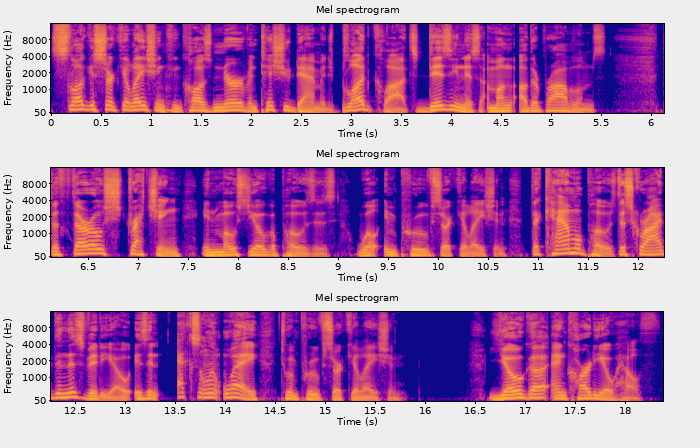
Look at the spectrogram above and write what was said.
Sluggish circulation can cause nerve and tissue damage, blood clots, dizziness, among other problems. The thorough stretching in most yoga poses will improve circulation. The camel pose described in this video is an excellent way to improve circulation. Yoga and cardio health.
